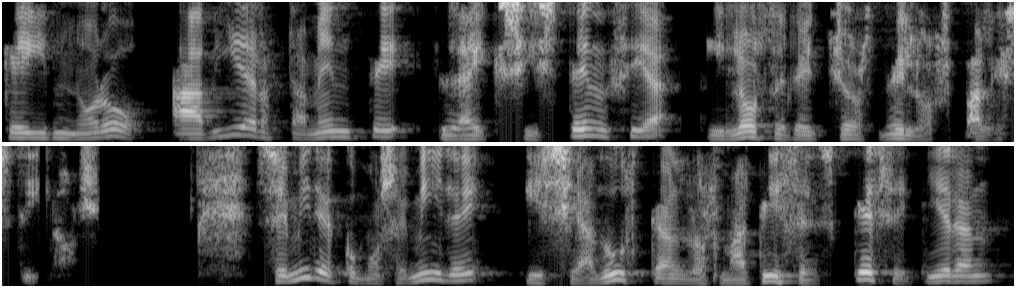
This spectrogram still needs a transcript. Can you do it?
que ignoró abiertamente la existencia y los derechos de los palestinos. Se mire como se mire y se aduzcan los matices que se quieran,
